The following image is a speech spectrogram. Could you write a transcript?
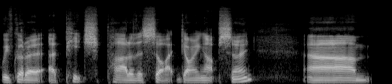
we've got a, a pitch part of the site going up soon. Um,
